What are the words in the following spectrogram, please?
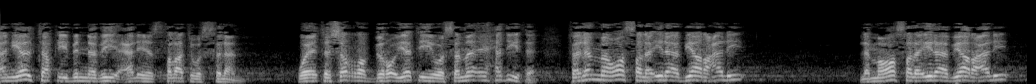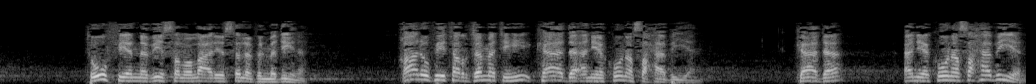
أن يلتقي بالنبي عليه الصلاة والسلام ويتشرف برؤيته وسماع حديثه. فلما وصل إلى أبيار علي لما وصل إلى أبيار علي توفي النبي صلى الله عليه وسلم في المدينة. قالوا في ترجمته كاد أن يكون صحابيا. كاد أن يكون صحابيا.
